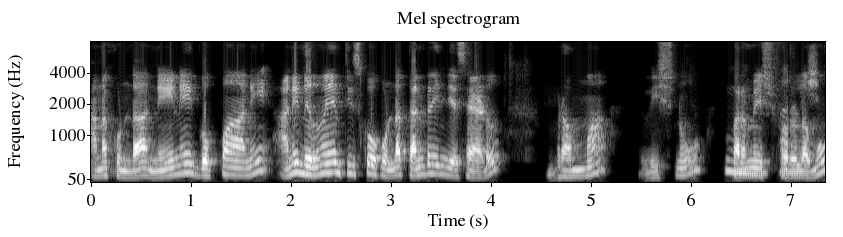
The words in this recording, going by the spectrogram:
అనకుండా నేనే గొప్ప అని అని నిర్ణయం తీసుకోకుండా తండ్రి ఏం చేశాడు బ్రహ్మ విష్ణు. పరమేశ్వరులము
